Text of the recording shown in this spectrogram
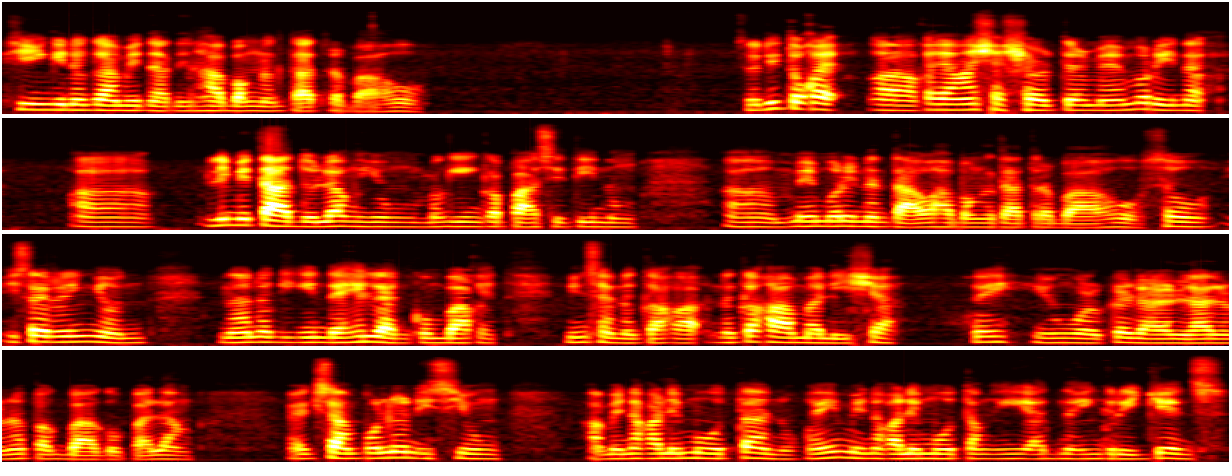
Kasi yung ginagamit natin habang nagtatrabaho. So, dito, kaya, uh, kaya nga siya short-term memory na uh, limitado lang yung magiging capacity ng uh, memory ng tao habang nagtatrabaho. So, isa rin yun na nagiging dahilan kung bakit minsan nagkaka, nagkakamali siya. Okay? Yung worker, lalo, lalo na pagbago pa lang. Example nun is yung uh, may nakalimutan. Okay? May nakalimutang i-add na ingredients.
